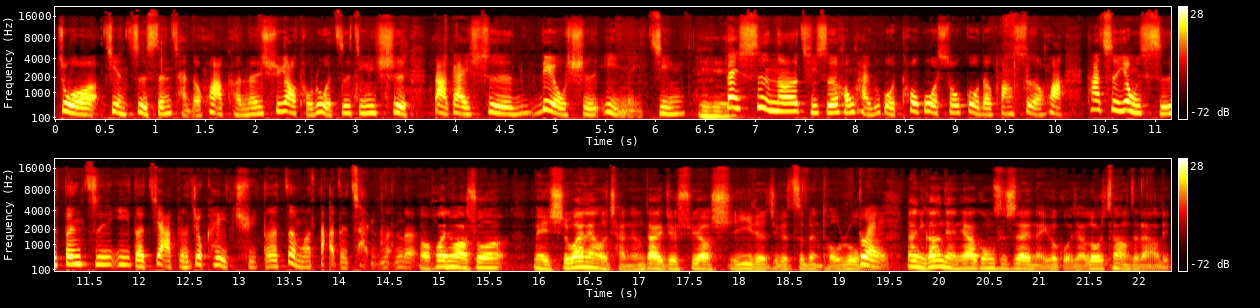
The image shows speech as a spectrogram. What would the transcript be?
做建制生产的话，可能需要投入的资金是大概是六十亿美金。嗯。但是呢，其实红海如果透过收购的方式的话，它是用十分之一的价格就可以取得这么大的产能了。哦，换句话说。每十万辆的产能大概就需要十亿的这个资本投入。对，那你刚刚讲那家公司是在哪个国家？Lordstown 在哪里？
